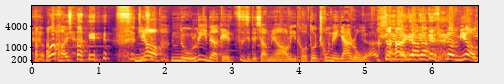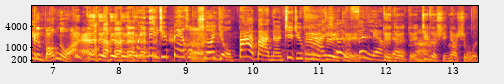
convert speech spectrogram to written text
我好像得 你要努力的给自己的小棉袄里头多充点鸭绒，对对对 让让棉袄更保暖。对对对因为那句背后说有爸爸呢，这句话对对是要有，分量的。对对对啊，这个实际上是我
